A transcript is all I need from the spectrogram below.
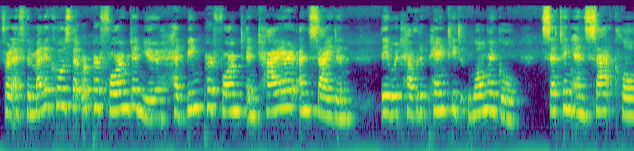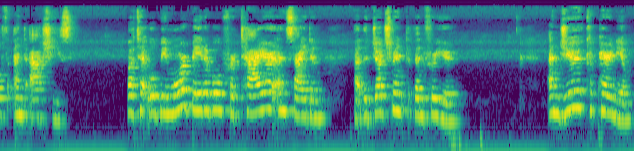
For if the miracles that were performed in you had been performed in Tyre and Sidon, they would have repented long ago sitting in sackcloth and ashes. But it will be more bearable for Tyre and Sidon at the judgment than for you. And you, Capernaum,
